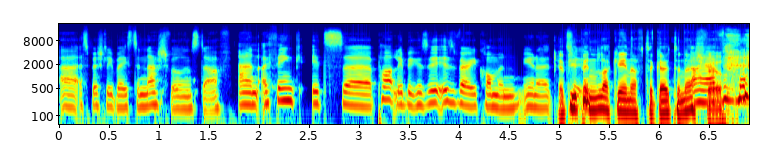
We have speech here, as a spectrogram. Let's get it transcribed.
uh, especially based in Nashville and stuff. And I think it's uh, partly because it is very common, you know. Have you to- been lucky enough to go to Nashville?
